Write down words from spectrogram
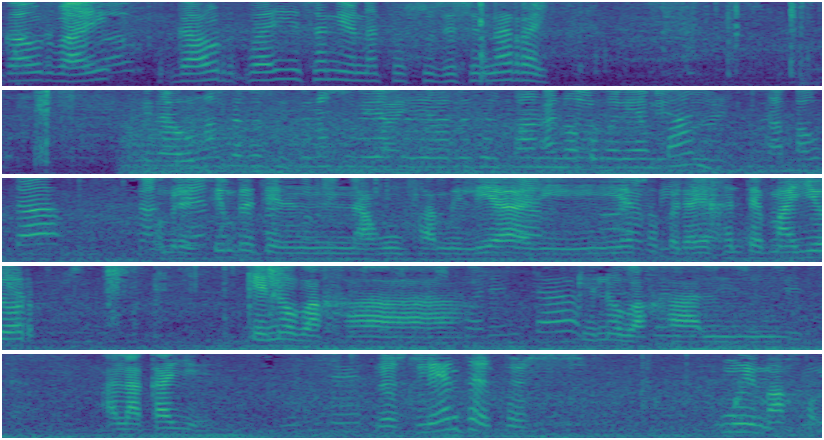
Gaur bai, gaur bai izan nion atzo zure senarrai. En algunos casos, si tú no subieras a llevarles el pan, no comerían pan. Hombre, siempre tienen algún familiar y eso, pero hay gente mayor que no baja, que no baja al- a la calle. Los clientes, pues, muy majos.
